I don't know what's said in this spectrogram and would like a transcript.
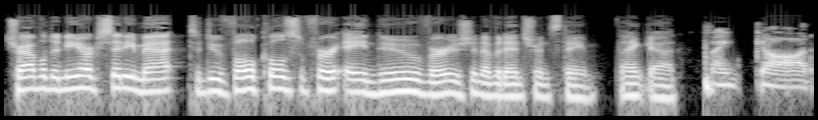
traveled to New York City, Matt, to do vocals for a new version of an entrance theme. Thank God. Thank God.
